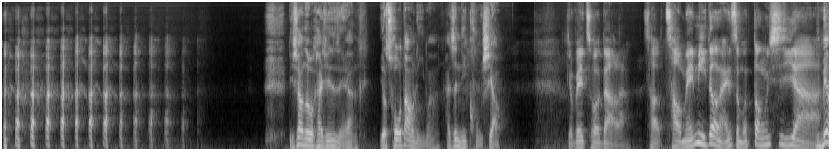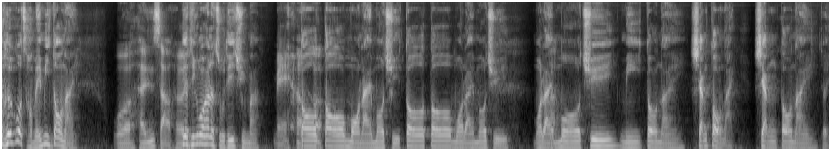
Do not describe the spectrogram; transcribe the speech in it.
你笑那么开心是怎样？有戳到你吗？还是你苦笑？有被戳到了。草草莓蜜豆奶是什么东西呀、啊？你没有喝过草莓蜜豆奶？我很少喝。你有听过它的主题曲吗？没有。哆哆摸来摸去，哆哆摸来摸去，摸来摸去，蜜豆奶，香豆奶，香豆奶。对。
